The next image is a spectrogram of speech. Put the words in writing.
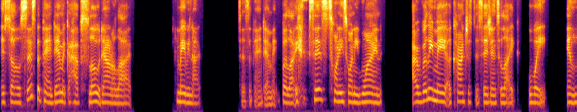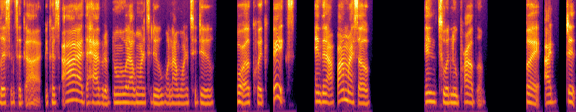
And so since the pandemic, I have slowed down a lot. Maybe not since the pandemic, but like since 2021, I really made a conscious decision to like wait and listen to God because I had the habit of doing what I wanted to do when I wanted to do for a quick fix. And then I find myself into a new problem. But I did,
